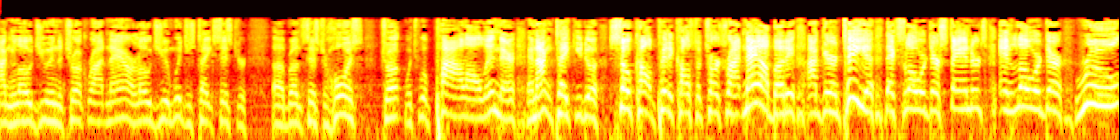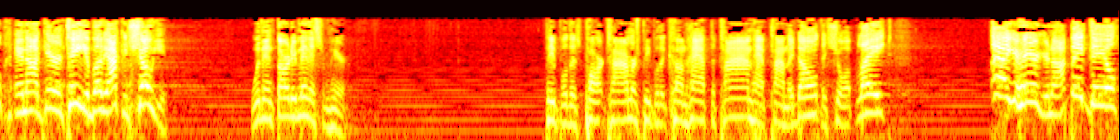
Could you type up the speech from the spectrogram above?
I can load you in the truck right now, or load you, and we'll just take sister, uh, brother sister Hoy's truck, which we'll pile all in there, and I can take you to a so-called Pentecostal church right now, buddy. I guarantee you that's lowered their standards and lowered their rule, and I guarantee you, buddy, I can show you within 30 minutes from here. People that's part-timers, people that come half the time, half the time they don't, they show up late. Well, you're here, you're not. Big deal.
